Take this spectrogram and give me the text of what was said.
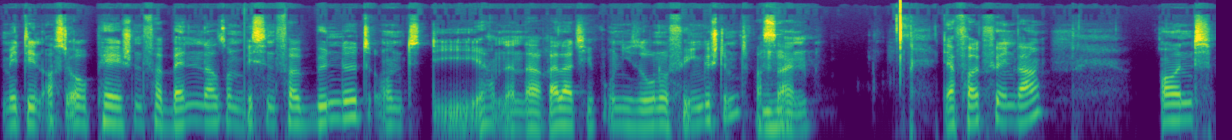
mit den osteuropäischen Verbänden da so ein bisschen verbündet und die haben dann da relativ unisono für ihn gestimmt, was mhm. sein der Erfolg für ihn war. Und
